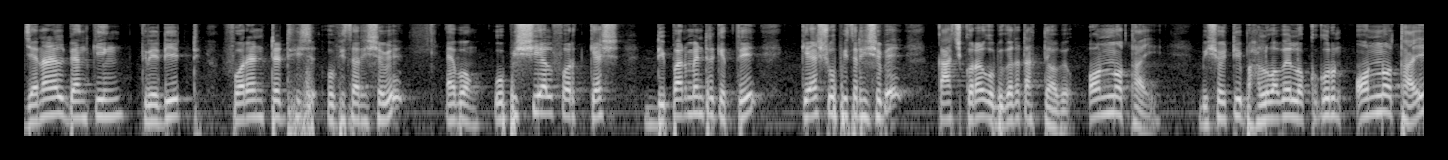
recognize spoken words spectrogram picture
general banking, credit, foreign trade officer হিসেবে এবং অফিসিয়াল ফর ক্যাশ ডিপার্টমেন্টের ক্ষেত্রে ক্যাশ অফিসার হিসেবে কাজ করার অভিজ্ঞতা থাকতে হবে। অন্যথায়, বিষয়টি ভালোভাবে লক্ষ্য করুন, অন্যথায়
